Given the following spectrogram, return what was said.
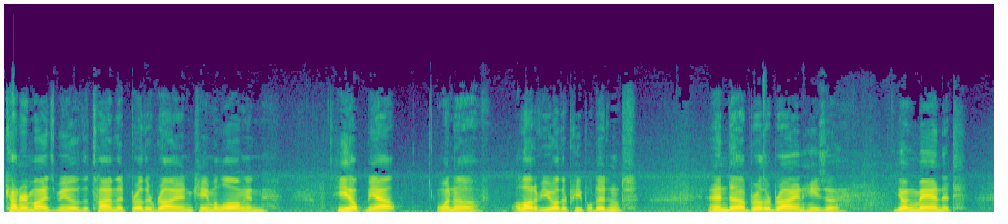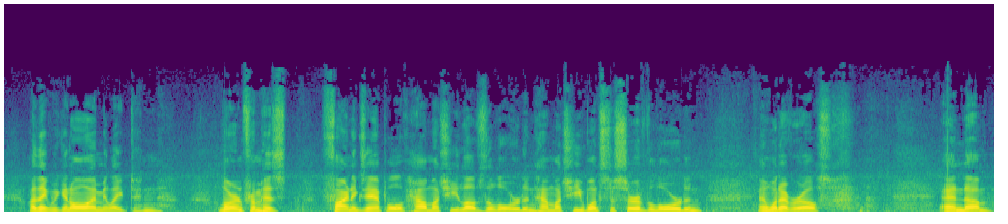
kind of reminds me of the time that brother Brian came along and he helped me out when uh, a lot of you other people didn't. And uh, brother Brian, he's a young man that I think we can all emulate and learn from his fine example of how much he loves the Lord and how much he wants to serve the Lord and and whatever else. And um,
